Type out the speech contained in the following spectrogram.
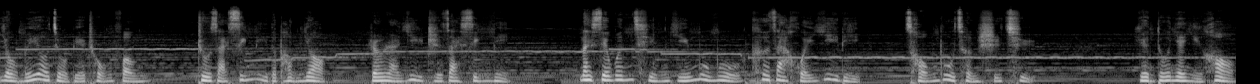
有没有久别重逢，住在心里的朋友，仍然一直在心里。那些温情一幕幕刻在回忆里，从不曾失去。愿多年以后，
